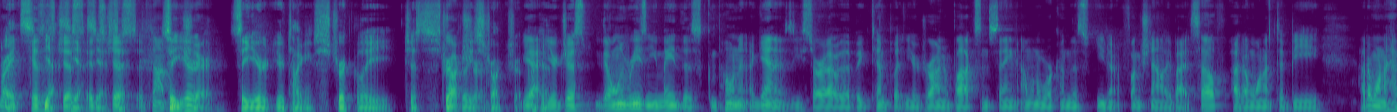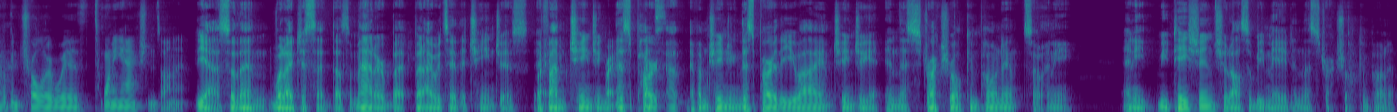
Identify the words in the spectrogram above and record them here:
right? Because yes, it's just yes, it's yes, just it's not so being you're shared. so you're you're talking strictly just strictly structure. Yeah, Okay. you're just the only reason you made this component again is you start out with a big template and you're drawing a box and saying, I want to work on this you know functionality by itself. I don't want it to be. I don't want to have a controller with 20 actions on it. Yeah. So then what I just said doesn't matter, but but I would say the changes. If I'm changing Right. this part, That's- if I'm changing this part of the UI, I'm changing it in this structural component. So any any mutation should also be made in the structural component.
